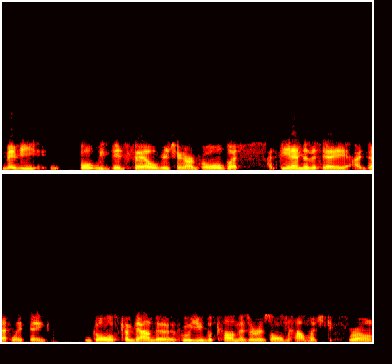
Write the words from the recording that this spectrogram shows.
maybe what we did fail reaching our goal. But at the end of the day, I definitely think goals come down to who you become as a result and how much you've grown.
